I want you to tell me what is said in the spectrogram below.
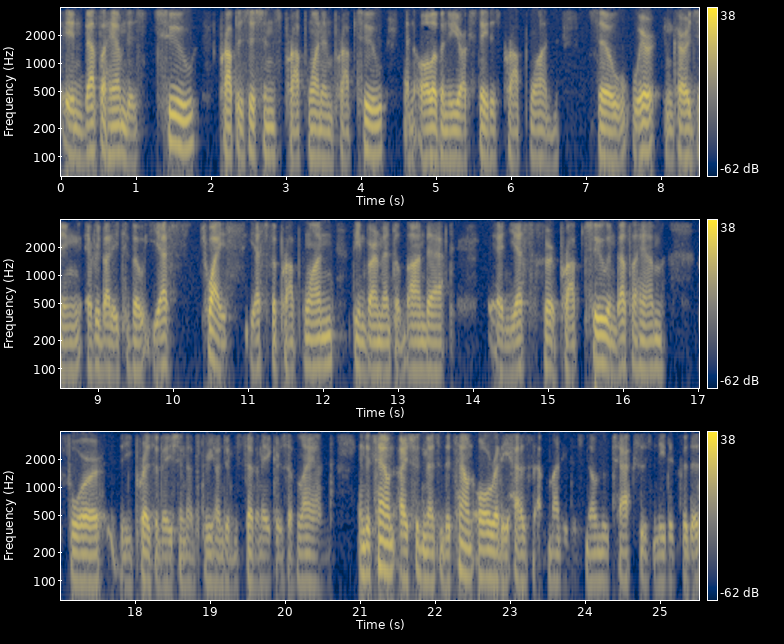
in Bethlehem, there's two propositions, Prop 1 and Prop 2, and all of New York State is Prop 1. So we're encouraging everybody to vote yes twice yes for Prop 1, the Environmental Bond Act, and yes for Prop 2 in Bethlehem for the preservation of 307 acres of land. And the town, I should mention, the town already has that money. There's no new taxes needed for this.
